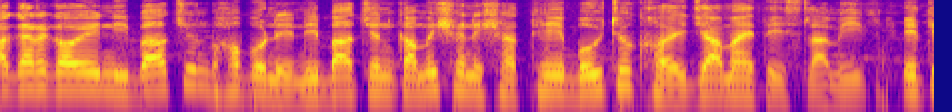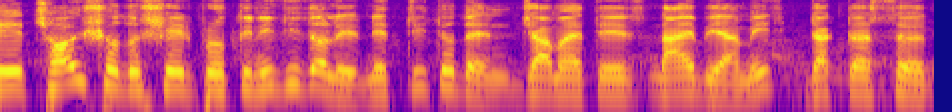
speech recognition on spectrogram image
আগারগাঁওয়ে নির্বাচন ভবনে নির্বাচন কমিশনের সাথে বৈঠক হয় জামায়াতে ইসলামীর। এতে ছয় সদস্যের প্রতিনিধি দলের নেতৃত্ব দেন জামায়াতের নায়েবে আমির, ডাক্তার সৈয়দ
